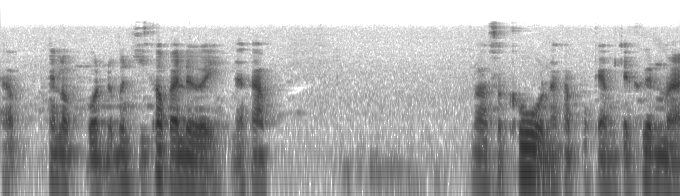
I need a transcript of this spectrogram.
ครับ ให้เรากดดับเบิลคลิกเข้าไปเลยนะครับรอสักครู่นะครับ โปรแกรมจะขึ้นมา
